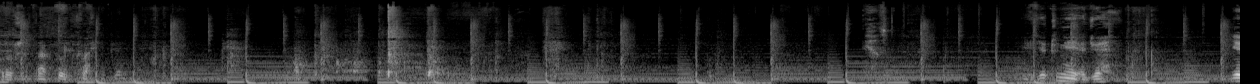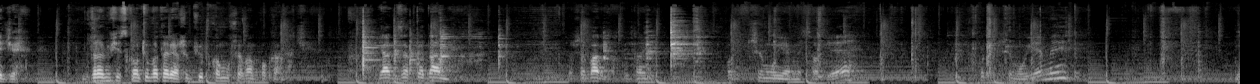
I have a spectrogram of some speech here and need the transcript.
proszę, tak to jest. Jest. Jedzie czy nie jedzie? Jedzie. Zaraz mi się skończy bateria, szybciutko muszę Wam pokazać. Jak zakładamy. Tutaj podtrzymujemy sobie. Podtrzymujemy. I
